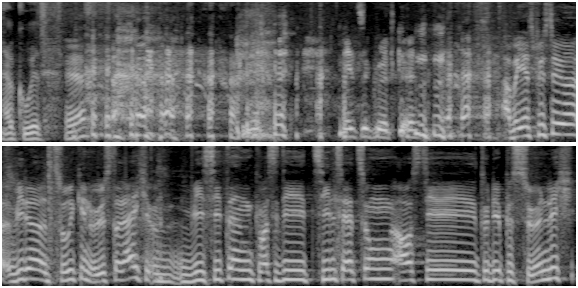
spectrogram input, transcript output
Ja, gut. nicht so gut, gell? Aber jetzt bist du ja wieder zurück in Österreich. Wie sieht denn quasi die Zielsetzung aus, die du dir persönlich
